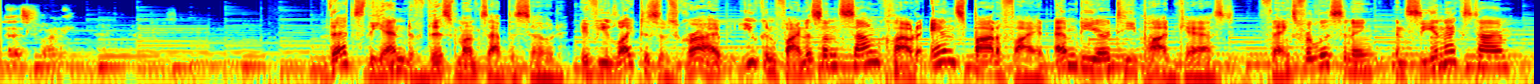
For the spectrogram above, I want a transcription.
that's funny. That's the end of this month's episode. If you'd like to subscribe, you can find us on SoundCloud and Spotify at MDRT Podcast. Thanks for listening, and see you next time.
